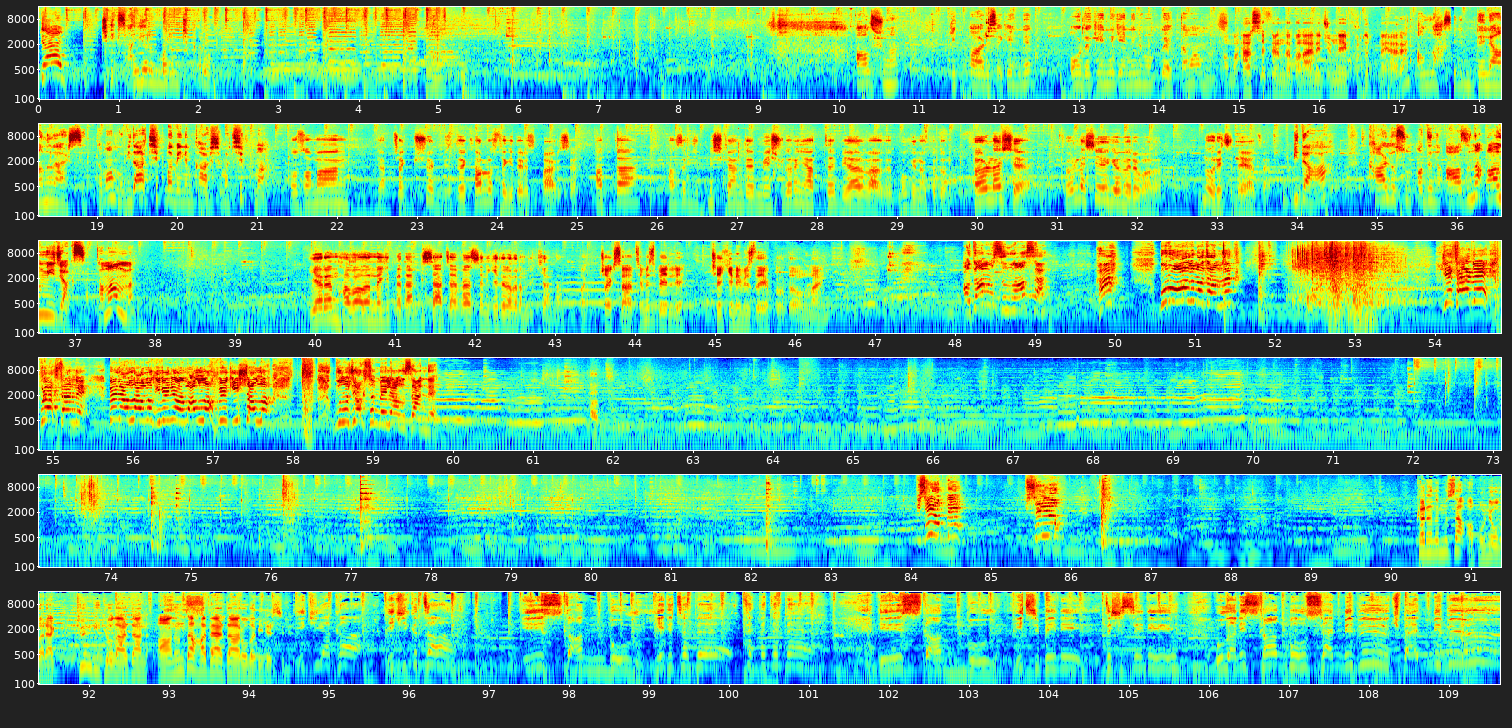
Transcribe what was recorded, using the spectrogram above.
Gel. Çek sen yarım marım çıkar o. Al şunu. Git Paris'e kendin. Orada kendi kendini mutlu et tamam mı? Ama her seferinde bana aynı cümleyi kurdurtma Yaren. Allah senin belanı versin. Tamam mı? Bir daha çıkma benim karşıma. Çıkma. O zaman yapacak bir şey yok. Biz de Carlos'la gideriz Paris'e. Hatta hazır gitmişken de meşhurların yattığı bir yer vardı. Bugün okudum. Förleşe. Förleşe'ye gömerim onu. Nur içinde yatar. Bir daha Carlos'un adını ağzına almayacaksın. Tamam mı? Yarın havaalanına gitmeden bir saat evvel seni gelir alırım dükkandan. Bak uçak saatimiz belli. Check-in'imiz de yapıldı online. Adam mısın lan sen? Ha? Bırak sen de! Ben Allah'ıma güveniyorum. Allah büyük inşallah. Püf, Bulacaksın belanı sen de. Hadi. Kanalımıza abone olarak tüm videolardan anında haberdar olabilirsiniz. İki yaka, iki kıta, İstanbul, yedi tepe, tepe tepe. İstanbul, içi beni, dışı seni. Ulan İstanbul, sen mi büyük, ben mi büyük?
